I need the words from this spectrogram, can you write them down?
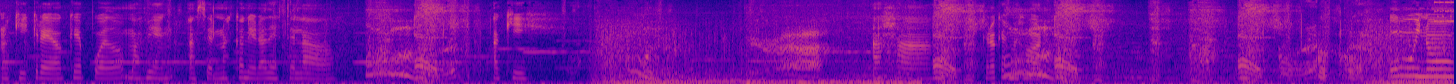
aquí creo que puedo más bien hacer una escalera de este lado. Aquí. Ajá. Creo que es mejor. Uy, no.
